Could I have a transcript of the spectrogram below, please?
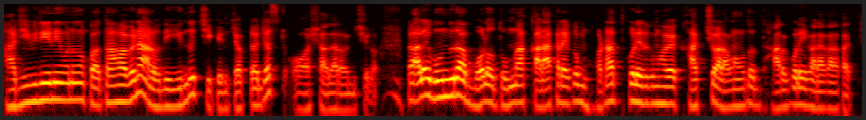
হাজি বিরিয়ানি মনে কথা হবে না, আর ওদিকে কিন্তু চিকেন চাপটা জাস্ট অসাধারণ ছিল। তাহলে বন্ধুরা বলো, তোমরা কারা কারা এরকম হঠাৎ করে এরকমভাবে খাচ্ছ আর আমার মতো ধার করে কারা কারা খাচ্ছ?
